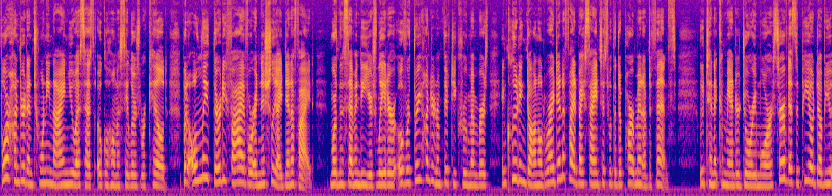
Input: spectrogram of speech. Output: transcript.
429 USS Oklahoma sailors were killed, but only 35 were initially identified. More than 70 years later, over 350 crew members, including Donald, were identified by scientists with the Department of Defense. Lieutenant Commander Jory Moore served as the POW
